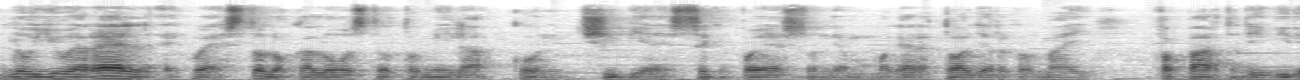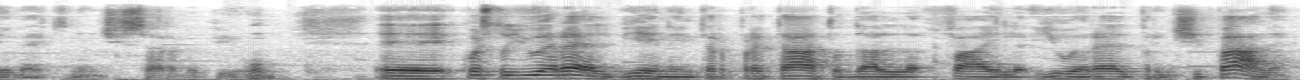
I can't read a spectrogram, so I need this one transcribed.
lo URL è questo, localhost 8000 con CBS, che poi adesso andiamo magari a togliere che ormai fa parte dei video vecchi, non ci serve più. Eh, questo URL viene interpretato dal file URL principale,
